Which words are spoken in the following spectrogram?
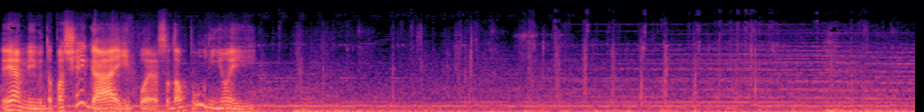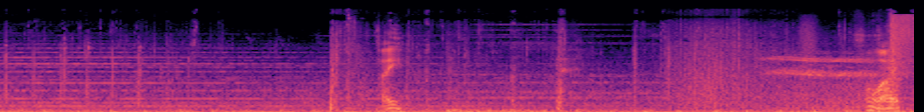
Ei, amigo, dá pra chegar aí, pô. É só dar um pulinho aí. Aí. Uai. Meow.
